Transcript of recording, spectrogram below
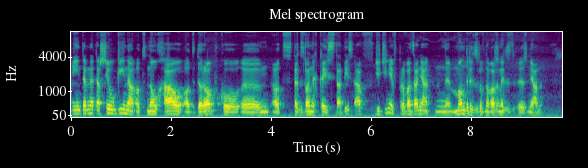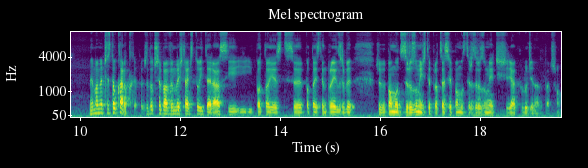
i internet aż się ugina od know-how, od dorobku, od tak zwanych case studies, a w dziedzinie wprowadzania mądrych, zrównoważonych zmian my mamy czystą kartkę. Także to trzeba wymyślać tu i teraz i, i, i, po, to jest, po to jest ten projekt, żeby, żeby pomóc zrozumieć te procesy, pomóc też zrozumieć, jak ludzie na to patrzą.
